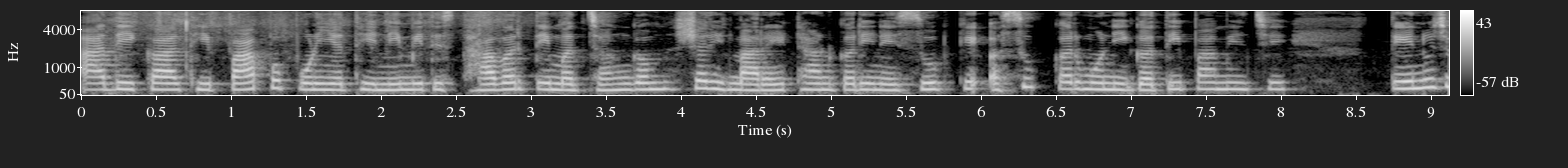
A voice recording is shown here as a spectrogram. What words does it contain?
આદિકાળથી પાપ પુણ્યથી નિમિત્ત સ્થાવર તેમજ જંગમ શરીરમાં રહેઠાણ કરીને શુભ કે અશુભ કર્મોની ગતિ પામે છે. તેનું જ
